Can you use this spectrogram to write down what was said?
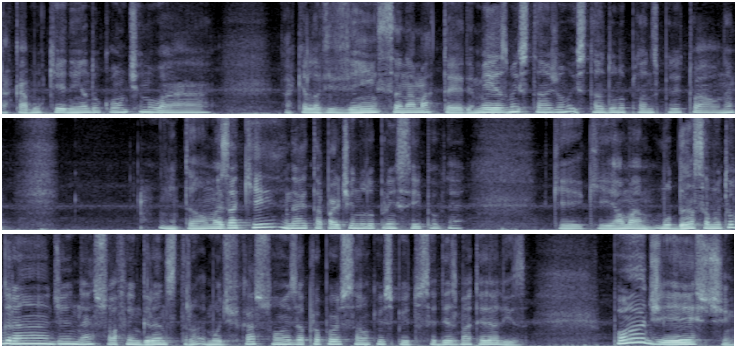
acabam querendo continuar aquela vivência na matéria, mesmo estando, estando no plano espiritual. Né? Então, mas aqui está né, partindo do princípio né, que, que há uma mudança muito grande, né? sofrem grandes modificações à proporção que o espírito se desmaterializa. Pode este,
